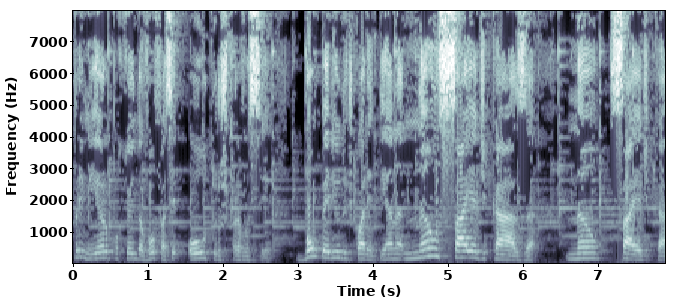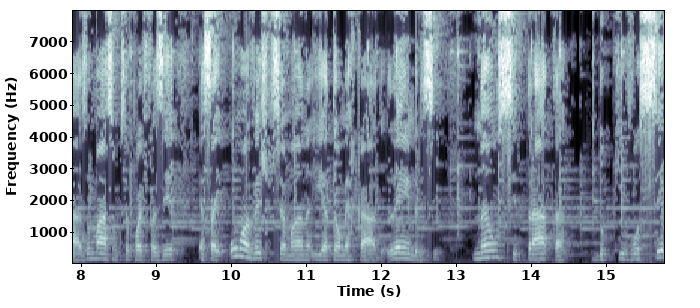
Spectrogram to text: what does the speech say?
Primeiro, porque eu ainda vou fazer outros para você. Bom período de quarentena, não saia de casa. Não saia de casa. O máximo que você pode fazer é sair uma vez por semana e ir até o mercado. Lembre-se, não se trata do que você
